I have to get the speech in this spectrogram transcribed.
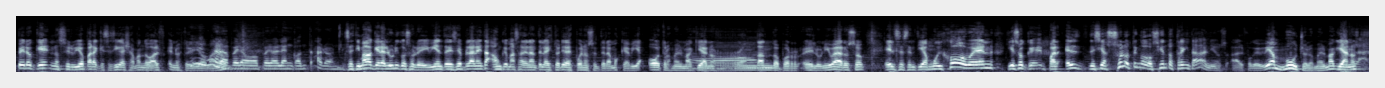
pero que nos sirvió para que se siga llamando Alf en nuestro Sí, idioma. bueno, ¿no? pero, pero la encontraron. Se estimaba que era el único sobreviviente de ese planeta, aunque más adelante en la historia después nos enteramos que había otros melmaquianos Ah. rondando por el universo. Él se sentía muy joven y eso que para- él decía, solo tengo 230 años, Alf, porque vivían mucho los melmaquianos. Claro.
